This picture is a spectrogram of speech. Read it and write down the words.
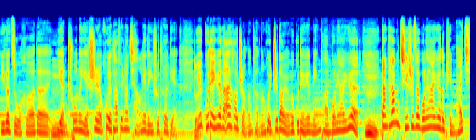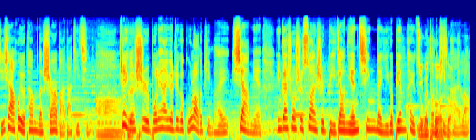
一个组合的演出呢，也是会有它非常强烈的艺术特点。因为古典乐的爱好者们可能会知道有一个古典乐名团柏林爱乐，嗯，但他们其实，在柏林爱乐的品牌旗下会有他们的十二把大提琴。啊，这个是柏林爱乐这个古老的品牌下面应该说是算是比较年轻的一个编配组合的品牌了。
